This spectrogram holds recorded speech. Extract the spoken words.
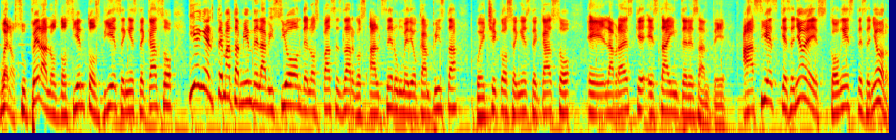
bueno, supera los 210 en este caso. Y en el tema también de la visión, de los pases largos, al ser un mediocampista, pues chicos, en este caso, eh, la verdad es que está interesante. Así es que, señores, con este señor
